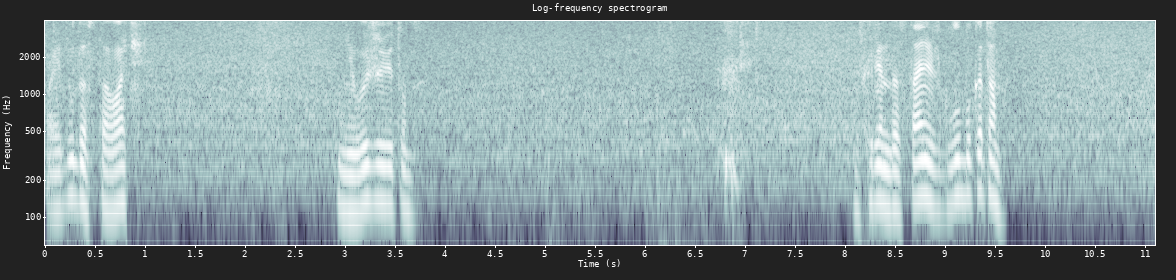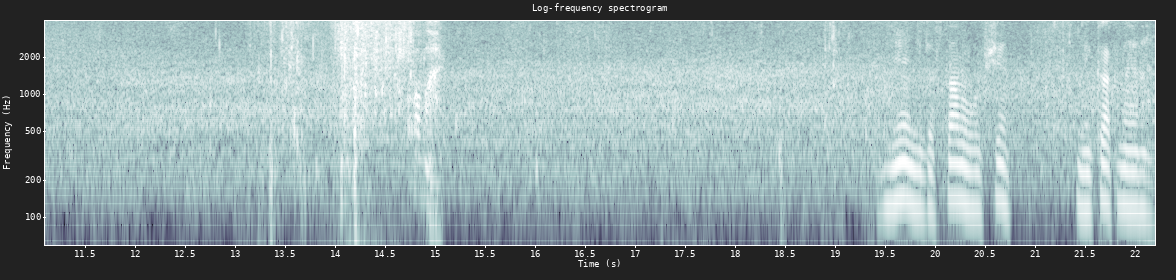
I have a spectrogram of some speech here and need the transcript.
Пойду доставать. Не выживет он. Хрен достанешь, глубоко там. Опа. Не, не достану вообще. Никак, наверное.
